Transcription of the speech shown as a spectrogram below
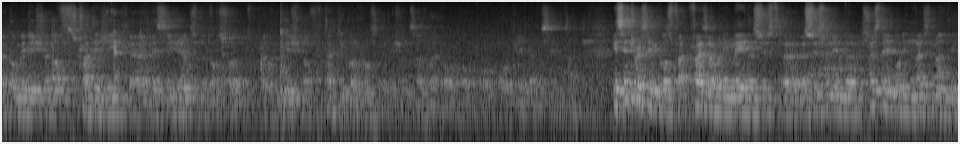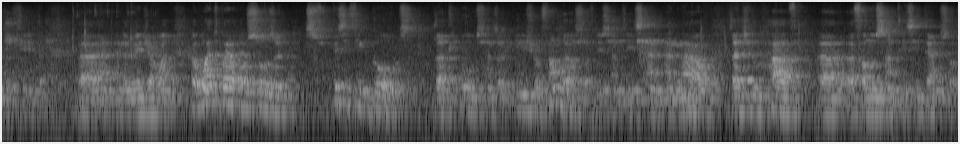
a combination of strategic uh, decisions, but also a combination of tactical considerations as well, all, all, all, all at the same time. It's interesting because Pfizer already made a, uh, sustainable, investment in the field, uh, and a major one. But what were also the specific goals that Bruce and the initial founders of Neusentis, and, and now that you have uh, for Neusentis in terms of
